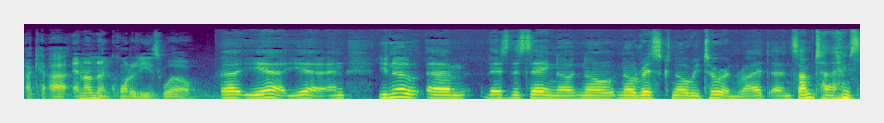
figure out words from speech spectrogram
uh, an unknown quantity as well. Uh, yeah, yeah, and you know, um, there's the saying, no, no, no risk, no return, right? And sometimes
